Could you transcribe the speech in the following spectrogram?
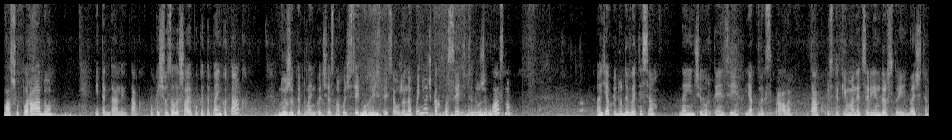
вашу пораду і так далі. Так, поки що залишаю, поки тепленько так. Дуже тепленько, чесно, хочеться і погрістися вже на пеньочках посидіти, дуже класно. А я піду дивитися на інші гортензії, як в них справи. Так, ось такий в мене циліндр стоїть, бачите?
